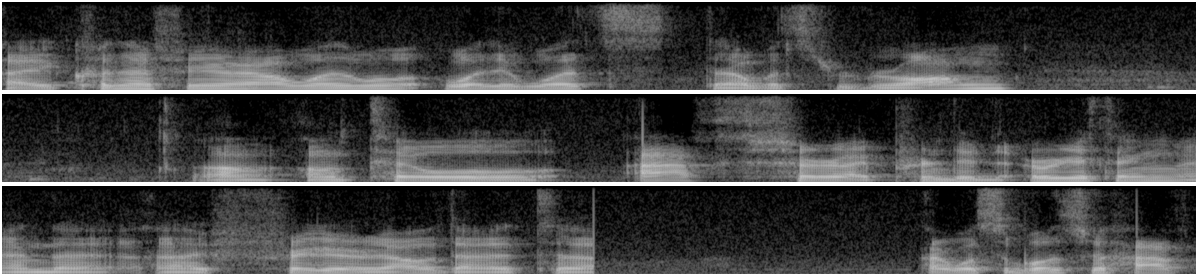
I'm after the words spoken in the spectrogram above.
I couldn't figure out what what it was that was wrong um, until after I printed everything and then I figured out that uh, I was supposed to have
